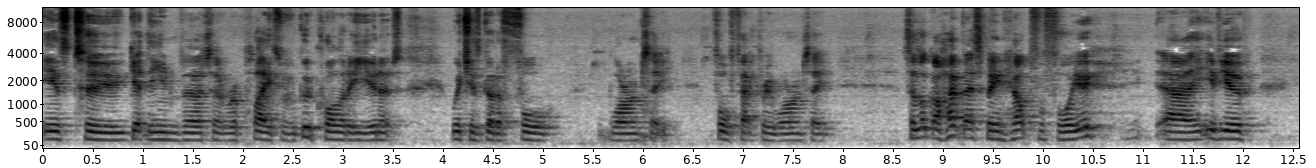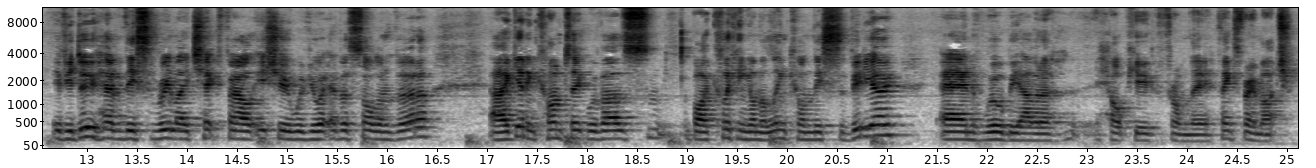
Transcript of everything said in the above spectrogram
is to get the inverter replaced with a good quality unit which has got a full warranty, full factory warranty. So look, I hope that's been helpful for you. Uh, if you if you do have this relay check fail issue with your Eversolar inverter, uh, get in contact with us by clicking on the link on this video and we'll be able to help you from there. Thanks very much.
